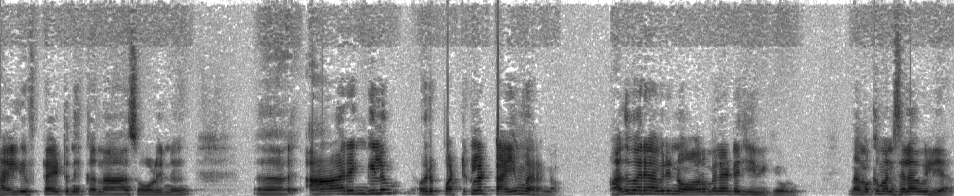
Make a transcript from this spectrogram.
ഹൈ ലിഫ്റ്റായിട്ട് നിൽക്കുന്ന ആ സോളിന് ആരെങ്കിലും ഒരു പർട്ടിക്കുലർ ടൈം വരണം. അതുവരെ അവർ നോർമലായിട്ട് ജീവിക്കുകയുള്ളൂ. നമുക്ക് മനസ്സിലാവില്ല.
